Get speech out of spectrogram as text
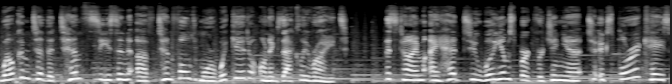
Welcome to the 10th season of Tenfold More Wicked on Exactly Right. This time, I head to Williamsburg, Virginia to explore a case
